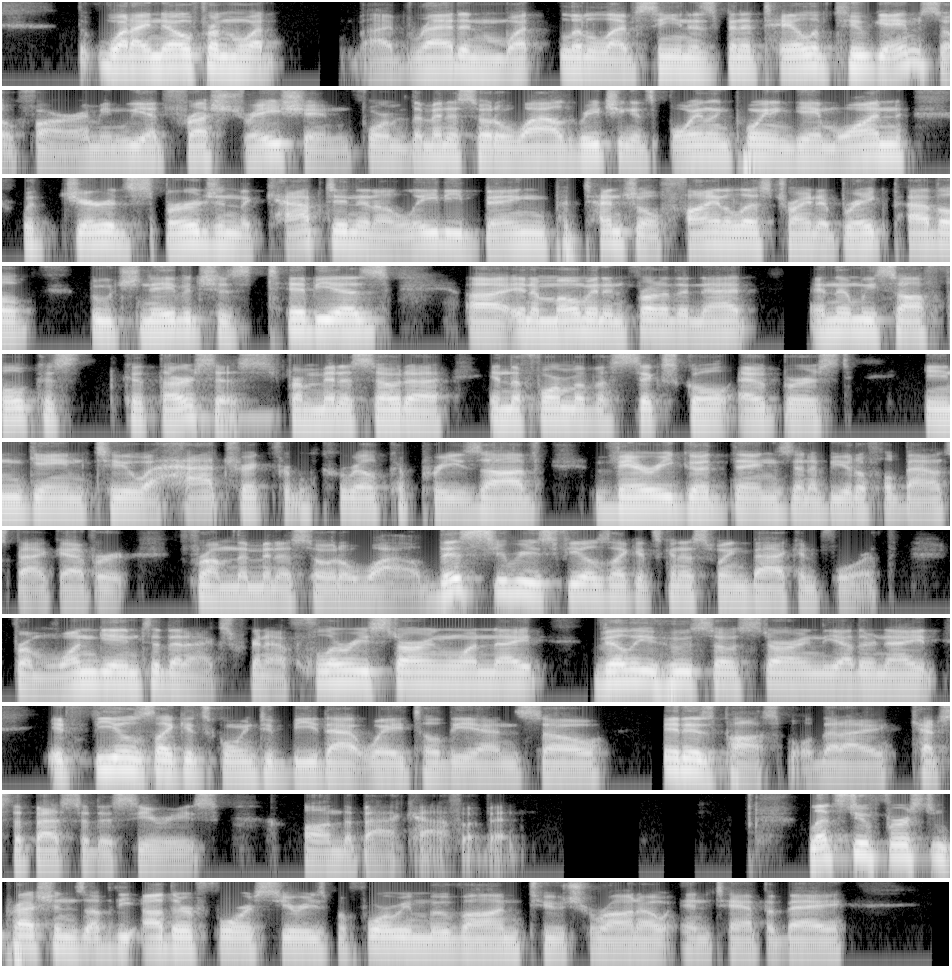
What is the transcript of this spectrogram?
what I know from what I've read and what little I've seen has been a tale of two games so far. I mean, we had frustration for the Minnesota Wild reaching its boiling point in game one with Jared Spurgeon, the captain, and a Lady Byng potential finalist trying to break Pavel Buchnevich's tibias uh, in a moment in front of the net. And then we saw full catharsis from Minnesota in the form of a six goal outburst in game two, a hat trick from Kirill Kaprizov, very good things, and a beautiful bounce back effort from the Minnesota Wild. This series feels like it's going to swing back and forth from one game to the next. We're going to have Fleury starring one night, Ville Husso starring the other night. It feels like it's going to be that way till the end. So it is possible that I catch the best of this series on the back half of it. Let's do first impressions of the other four series before we move on to Toronto and Tampa Bay.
